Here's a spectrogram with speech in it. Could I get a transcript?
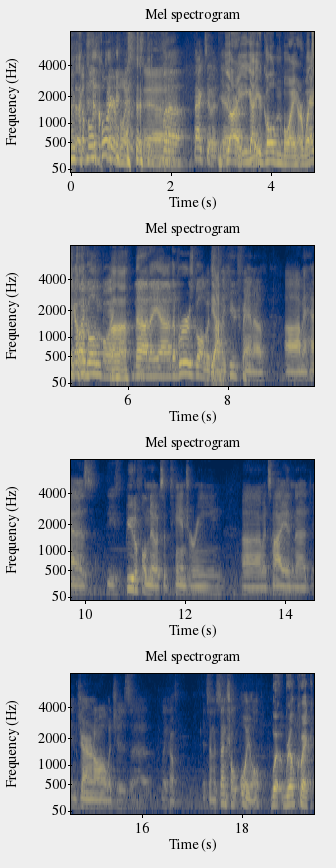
A couple of Coyer boys. but uh, back to it. Yeah. All right, you got your golden boy, or what's I it got called? my golden boy. Uh-huh. No, the uh, the Brewer's Gold, which Yeah. I'm a huge fan of. Um, it has these beautiful notes of tangerine. Um, it's high in uh, in geraniol, which is uh, like a it's an essential oil. What, real quick,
